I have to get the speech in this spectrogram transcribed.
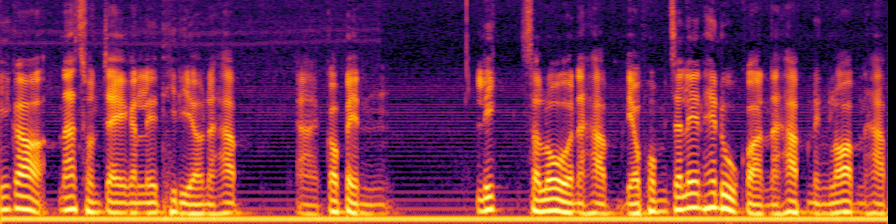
นี้ก็น่าสนใจกันเลยทีเดียวนะครับ ก็เป็นลิกสโลนะครับ เดี๋ยวผมจะเล่นให้ดูก่อนนะครับหนึ่งรอบนะครับ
